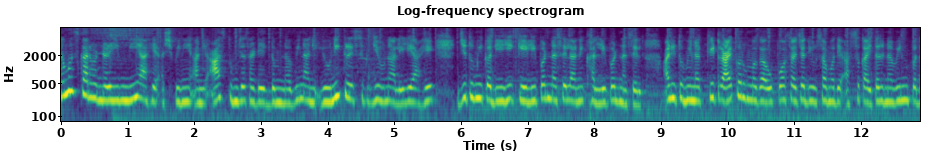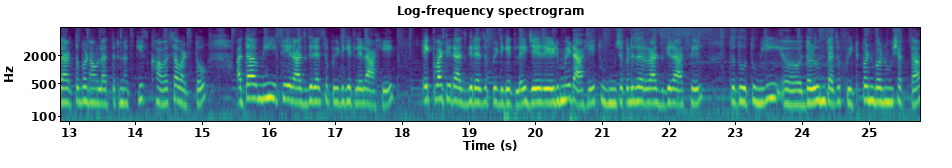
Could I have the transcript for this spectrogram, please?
नमस्कार मंडळी मी आहे अश्विनी आणि आज तुमच्यासाठी एकदम नवीन आणि युनिक रेसिपी घेऊन आलेली आहे जी तुम्ही कधीही केली पण नसेल आणि खाल्ली पण नसेल. आणि तुम्ही नक्की ट्राय करून बघा उपवासाच्या दिवसामध्ये असं काहीतरी नवीन पदार्थ बनवला तर नक्कीच खावासा वाटतो. आता मी इथे राजगिऱ्याचं पीठ घेतलेलं आहे. एक वाटी राजगिऱ्याचं पीठ घेतलं आहे जे रेडीमेड आहे. तुमच्याकडे जर राजगिरा असेल तर तो तुम्ही दळून त्याचं पीठ पण बनवू शकता.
